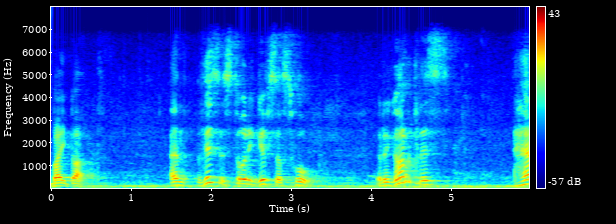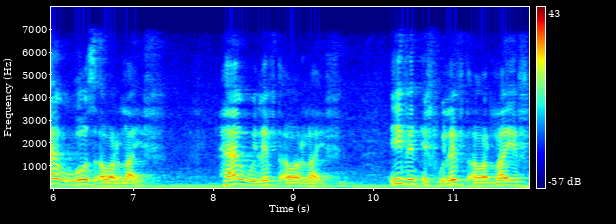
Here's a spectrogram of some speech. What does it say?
by God. And this story gives us hope. Regardless how was our life, how we lived our life, even if we lived our life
